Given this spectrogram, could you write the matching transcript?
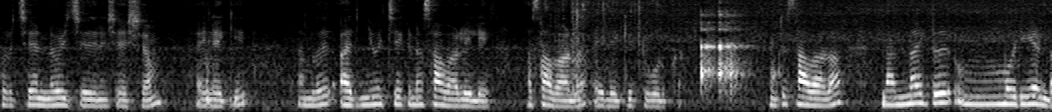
കുറച്ച് എണ്ണ ഒഴിച്ചതിന് ശേഷം അതിലേക്ക് നമ്മൾ അരിഞ്ഞു വെച്ചേക്കുന്ന സവാളയില്ലേ ആ സവാള അതിലേക്ക് ഇട്ട് കൊടുക്കുക. എന്നിട്ട് സവാള നന്നായിട്ട് മൊരിയണ്ട.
